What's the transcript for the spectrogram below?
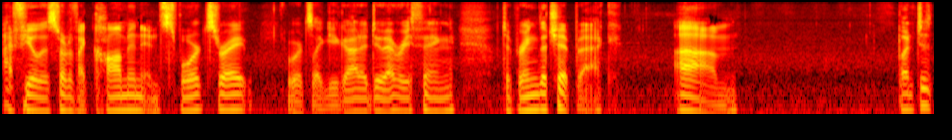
I feel is sort of like common in sports, right? Where it's like you got to do everything to bring the chip back. Um but just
